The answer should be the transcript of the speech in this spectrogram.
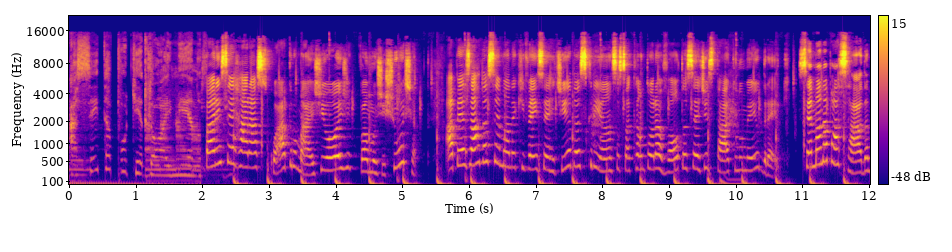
aceita porque dói menos. Para encerrar as quatro mais de hoje, vamos de Xuxa? Apesar da semana que vem ser Dia das Crianças, a cantora volta a ser destaque no meio drag. Semana passada,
